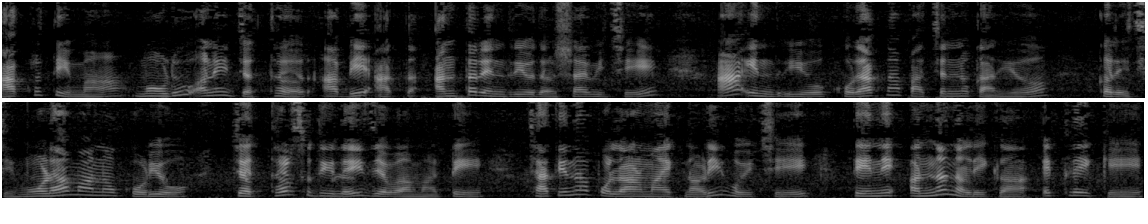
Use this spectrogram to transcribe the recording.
આકૃતિમાં મોઢું અને જઠર આ બે આંત- આંતરેન્દ્રિયો દર્શાવી છે. આ ઇન્દ્રિયો ખોરાકના પાચનનું કાર્ય કરે છે. મોઢામાંનો કોળિયો જથ્થર સુધી લઈ જવા માટે છાતીના પોલાણમાં એક નળી હોય છે. તેને અન્ન નળિકા એટલે કે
